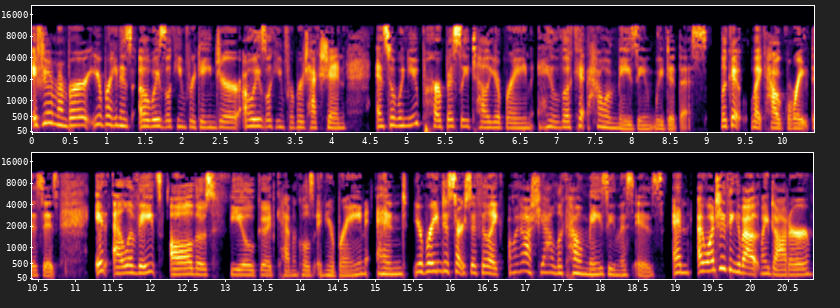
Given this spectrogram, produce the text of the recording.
if you remember, your brain is always looking for danger, always looking for protection. And so when you purposely tell your brain, Hey, look at how amazing we did this. Look at like how great this is. It elevates all those feel good chemicals in your brain and your brain just starts to feel like, Oh my gosh, yeah, look how amazing this is. And I want you to think about my daughter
